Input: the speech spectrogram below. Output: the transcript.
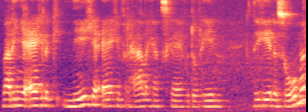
waarin je eigenlijk negen eigen verhalen gaat schrijven doorheen de hele zomer.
